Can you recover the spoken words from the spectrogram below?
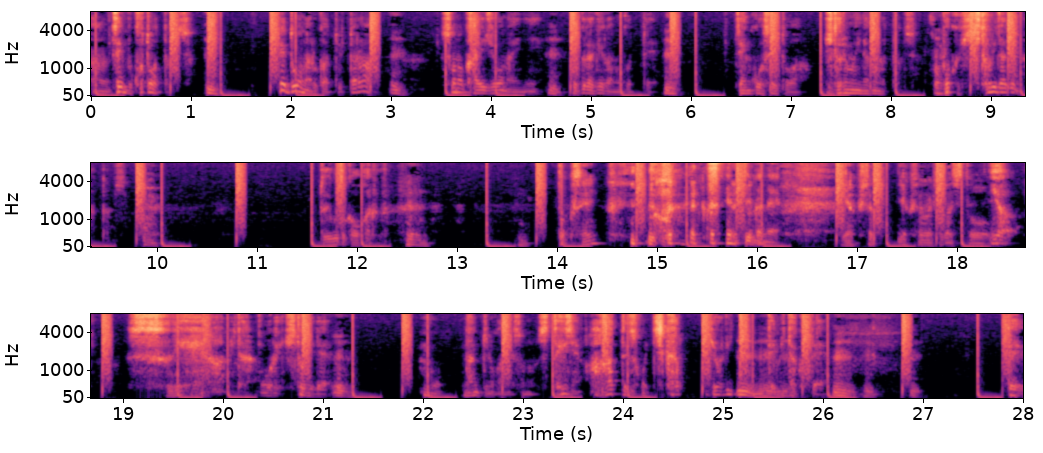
あの全部断ったんですよ。で、どうなるかって言ったら、うん。その会場内にうん。僕だけが残って、うん全校生徒は一人もいなくなったんですよ。うん僕一人だけになったんですよ。はいどういうことかわかる？うん独占？苦戦っていうかね、役者、役者の人たちと。いや、すげえな、みたいな。俺一人で、うん。もう、なんていうのかね、そのステージに上がってそこに近寄りってみたくて、うん。うん。で、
